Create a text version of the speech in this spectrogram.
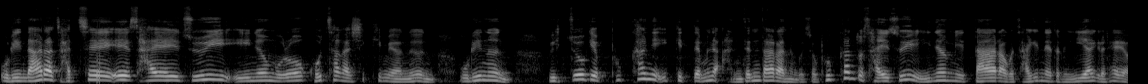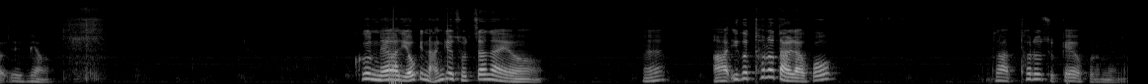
우리나라 자체의 사회주의 이념으로 고착화 시키면은 우리는 위쪽에 북한이 있기 때문에 안 된다라는 거죠. 북한도 사회주의 이념이 있다라고 자기네들은 이야기를 해요. 일명. 그건 내가 여기 남겨줬잖아요. 예? 아, 이거 털어달라고? 자, 털어줄게요, 그러면은.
